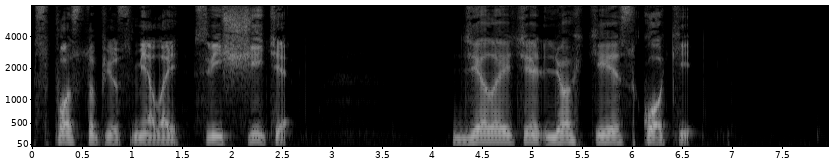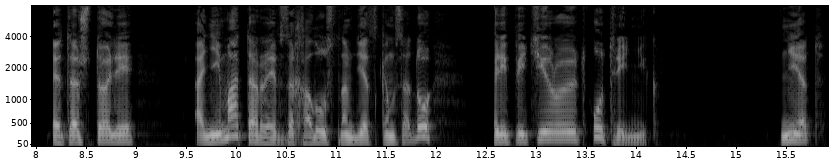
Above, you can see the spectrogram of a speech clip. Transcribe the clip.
с поступью смелой свищите. Делаете легкие скоки. Это что ли аниматоры в захолустном детском саду репетируют утренник? Нет.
